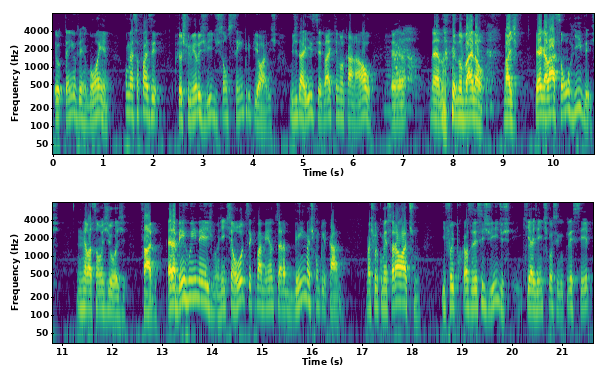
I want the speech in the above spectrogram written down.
Eu tenho vergonha, começa a fazer, porque os primeiros vídeos são sempre piores. Os daí você vai aqui no canal, não é, vai não. É, não, não vai não. Mas pega lá, são horríveis em relação aos de hoje, sabe? Era bem ruim mesmo. A gente tinha outros equipamentos, era bem mais complicado. Mas para o começo era ótimo. E foi por causa desses vídeos que a gente conseguiu crescer,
